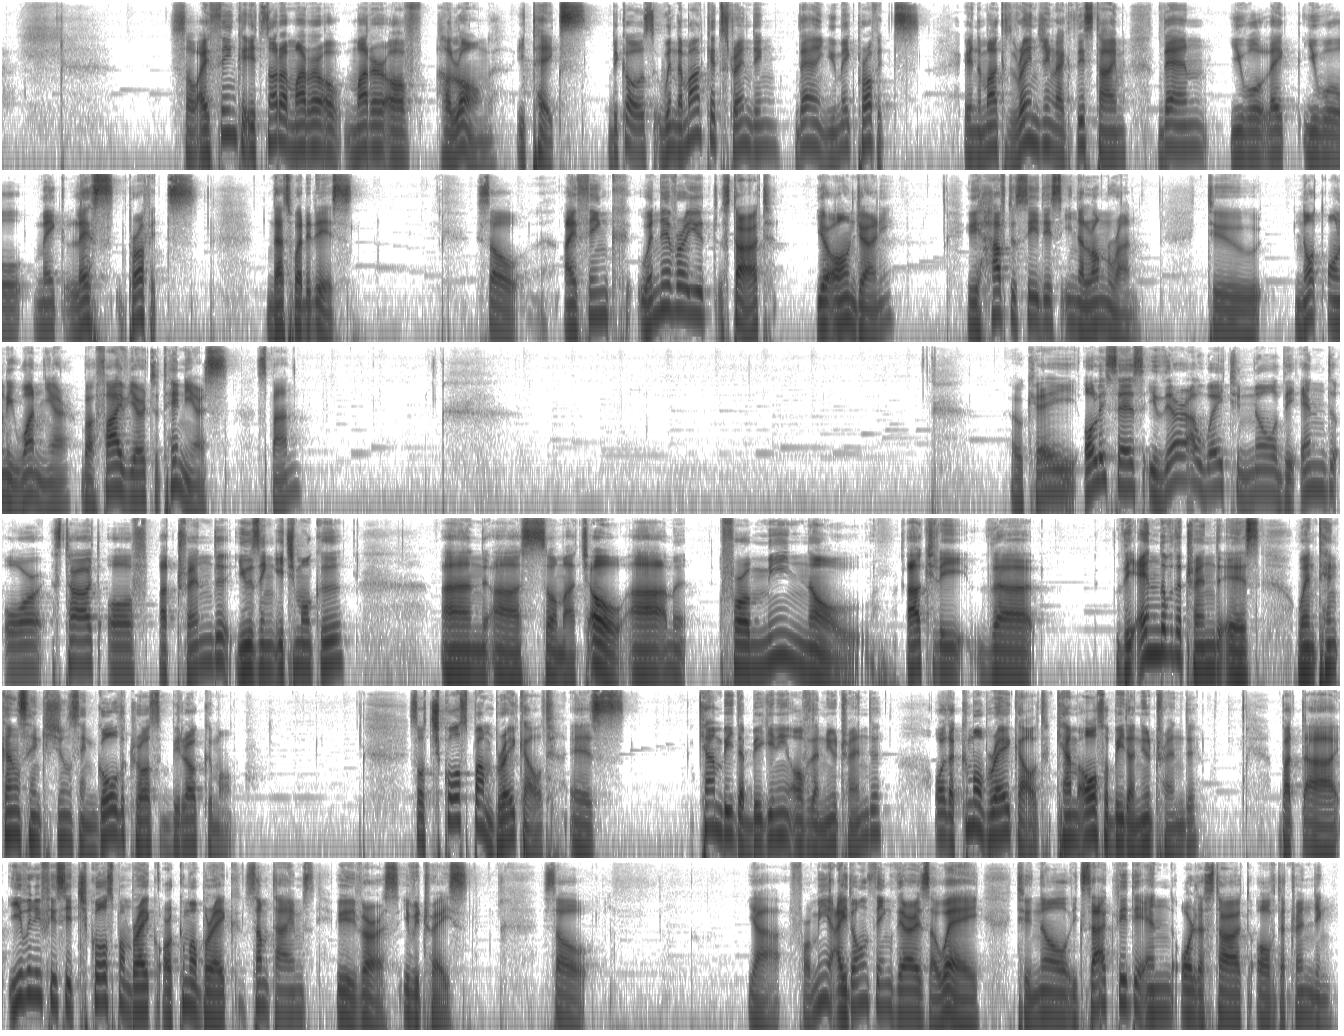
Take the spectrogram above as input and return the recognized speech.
So I think it's not a matter of matter of how long it takes, because when the market's trending, then you make profits. In the market's ranging like this time, then you will like you will make less profits. That's what it is. So I think whenever you start your own journey, you have to see this in the long run to not only one year, but five years to 10 years span. Okay, Oli says, is there a way to know the end or start of a trend using Ichimoku? And uh, so much. Oh, um, for me, no. Actually, the the end of the trend is when Tenkan-sen, Kijun-sen, gold cross below Kumo. So Chikou span breakout is can be the beginning of the new trend, or the Kumo breakout can also be the new trend. But uh, even if you see Chikou span break or Kumo break, sometimes you reverse, you retrace. So yeah, for me, I don't think there is a way to know exactly the end or the start of the trending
